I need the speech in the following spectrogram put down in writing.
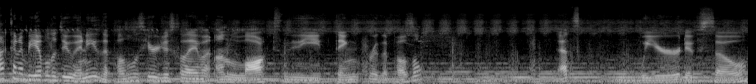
Not gonna be able to do any of the puzzles here just because I haven't unlocked the thing for the puzzle? That's... weird, if so.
